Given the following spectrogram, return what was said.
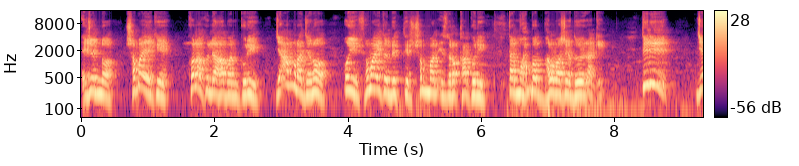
এই জন্য সবাইকে খোলাখুলি আহ্বান করি যে আমরা যেন ওই সমাহিত ব্যক্তির সম্মান রক্ষা করি, তার মোহাব্বত ভালোবাসাকে ধরে রাখি। তিনি যে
